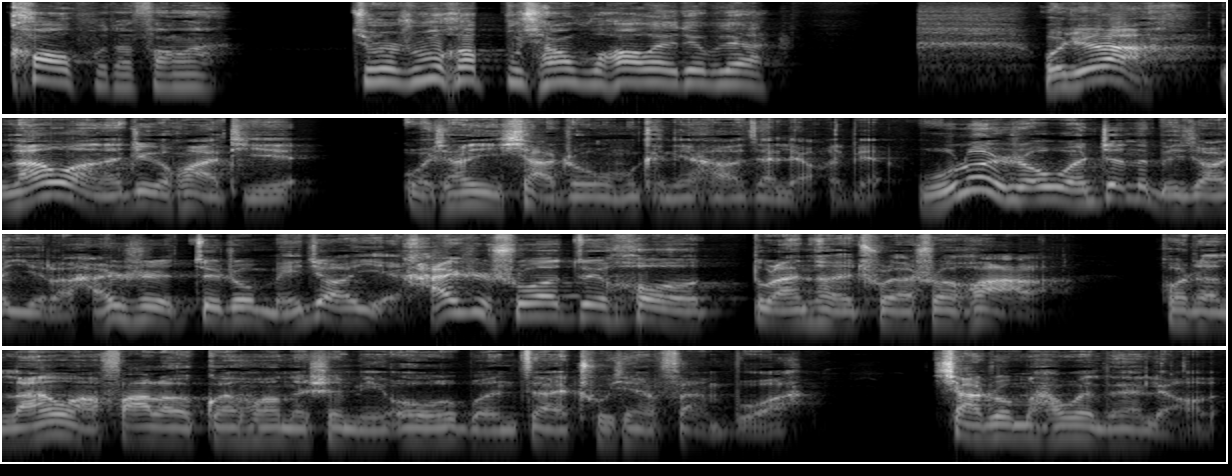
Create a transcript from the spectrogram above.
靠谱的方案，就是如何补强五号位，对不对？我觉得啊，篮网的这个话题我相信下周我们肯定还要再聊一遍。无论是欧文真的被交易了，还是最终没交易，还是说最后杜兰特也出来说话了，或者篮网发了官方的声明，欧文再出现反驳啊，下周我们还会再聊的。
